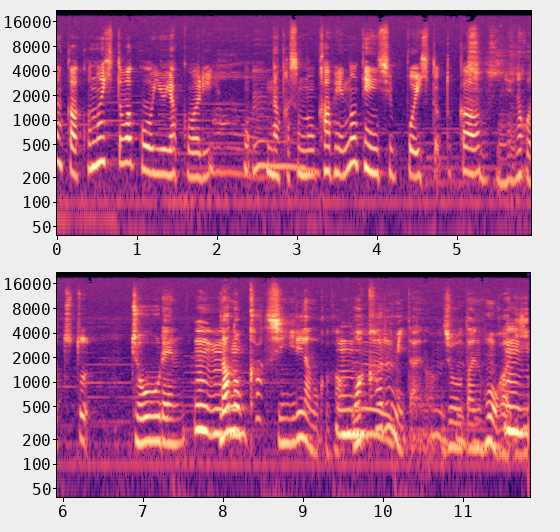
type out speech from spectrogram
なんかこの人はこういう役割うんなんかそのカフェの店主っぽい人とそかうですね。なんかちょっと常連なのか新入りなのかが分かるみたいな状態の方がいい、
